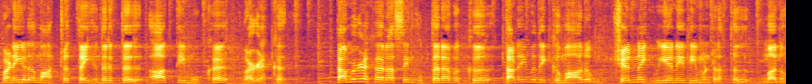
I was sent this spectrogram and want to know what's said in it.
பணியிட மாற்றத்தை எதிர்த்து அதிமுக வழக்கு. தமிழக அரசின் உத்தரவுக்கு தடை விதிக்குமாறும் சென்னை உயர்நீதிமன்றத்தில் மனு.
